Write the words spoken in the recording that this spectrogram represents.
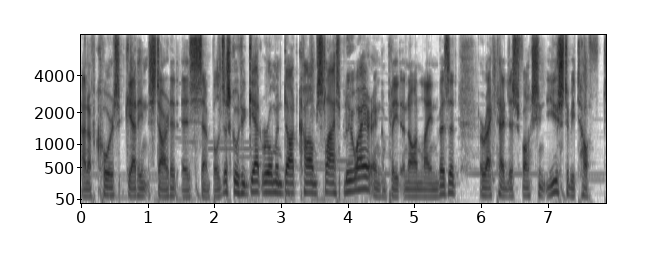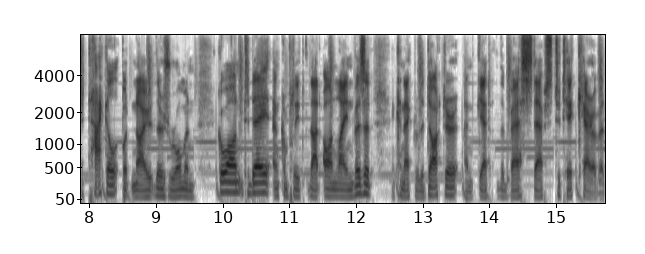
And of course, getting started is simple. Just go to getroman.com slash bluewire and complete an online visit. Erectile dysfunction used to be tough to tackle, but now there's Roman. Go on today and complete that online visit and connect with a doctor and get the best steps to take care of it.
